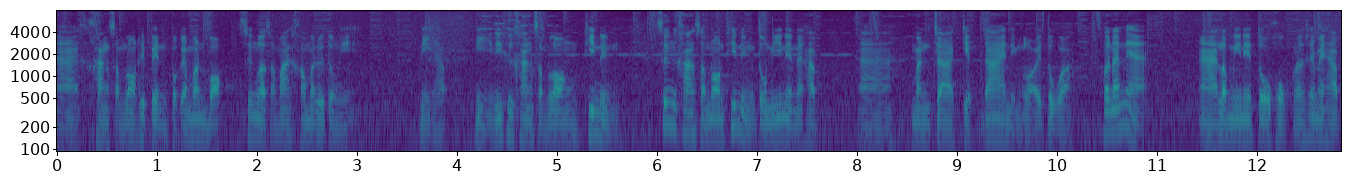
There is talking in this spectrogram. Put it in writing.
อ่าคลังสำรองที่เป็นโปเกมอนบ็อกซึ่งเราสามารถเข้ามาดูตรงนี้นี่ครับนี่นี่คือคลังสำรองที่ 1 ซึ่งคลังสำรองที่ 1 ตรงนี้เนี่ยนะครับอ่ามันจะเก็บได้ 100 ตัว เพราะนั้นเนี่ยเรามีในตัว 6 แล้วใช่ไหมครับ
